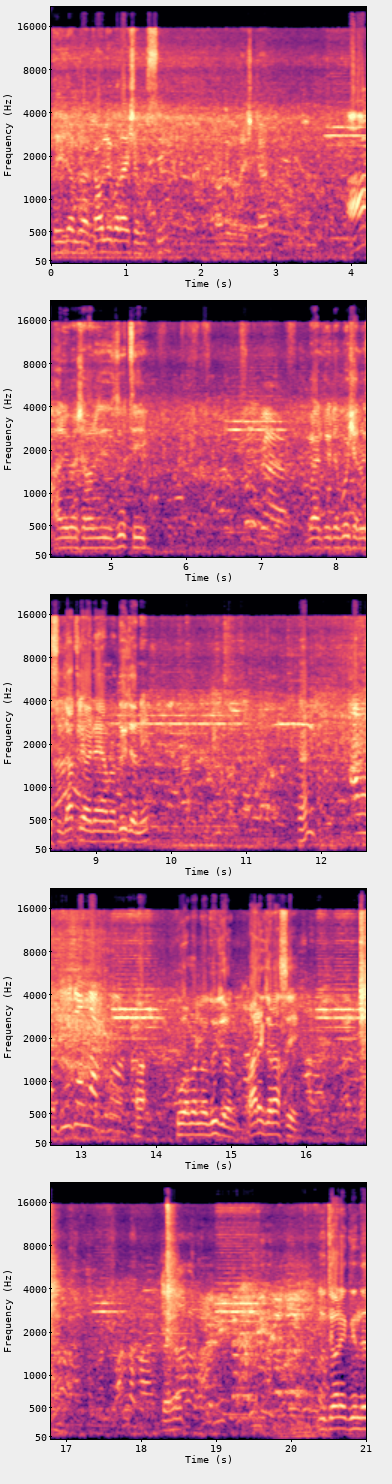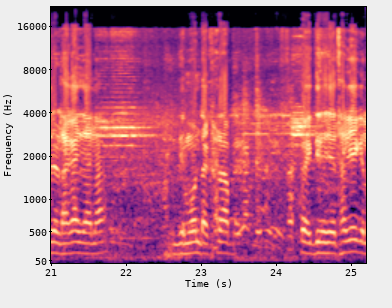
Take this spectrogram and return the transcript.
তো এই যে আমরা কাউলেপাড়া এসে পড়ছি। কাউলেপাড়া স্টার। আর এবার জুথি গাড়ি দুইটা বসে রয়েছে যাত্রী হয় নাই আমরা হ্যাঁ? দুইজন হ্যাঁ, কো আমরা না দুইজন আরেকজন আছে। যাই হোক যদি অনেকদিন ধরে ঢাকায় যায় না যে মনটা খারাপ কয়েকদিন থাকিয়ে গেল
